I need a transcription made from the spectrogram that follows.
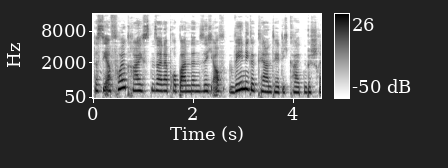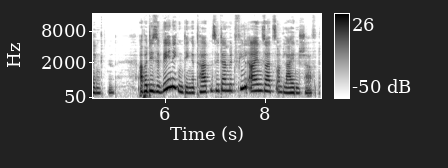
dass die erfolgreichsten seiner Probanden sich auf wenige Kerntätigkeiten beschränkten. Aber diese wenigen Dinge taten sie dann mit viel Einsatz und Leidenschaft.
